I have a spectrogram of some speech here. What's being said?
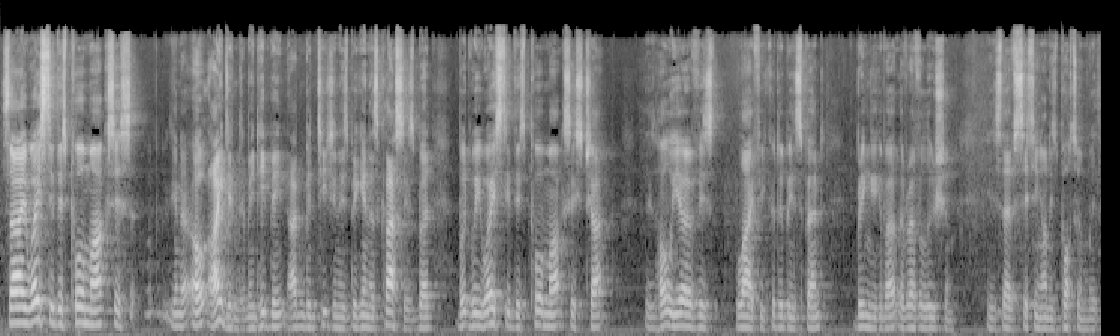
so I wasted this poor Marxist, you know, oh, I didn't. I mean, he'd been, I hadn't been teaching his beginners' classes, but, but we wasted this poor Marxist chap, his whole year of his life he could have been spent bringing about the revolution instead of sitting on his bottom with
